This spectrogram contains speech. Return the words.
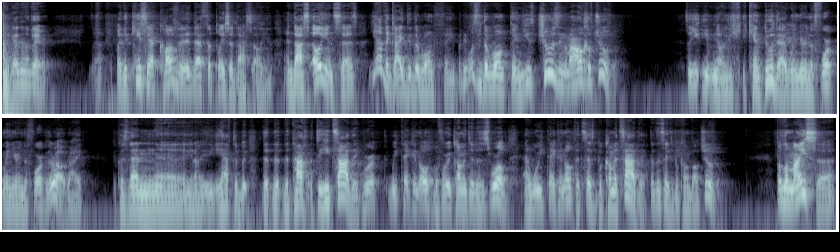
The guy did not there. Yeah. By the Kisei HaKavod, that's the place of Das Elyon. And Das Elyon says, yeah, the guy did the wrong thing, but it wasn't the wrong thing. He's choosing the Mahalach of Tshuva. So you, you, you, know you, can't do that when you're in the fork when you're in the fork of the road, right? Because then uh, you know you have to be the the, the tahit tzaddik. We we take an oath before we come into this world, and we take an oath that says become a tzaddik. It doesn't say to become a balshuva. But lamaisa,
